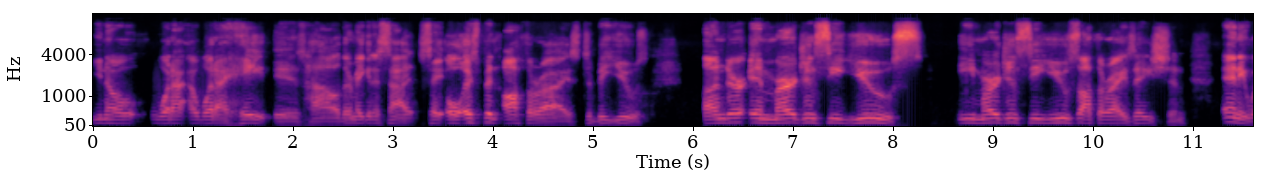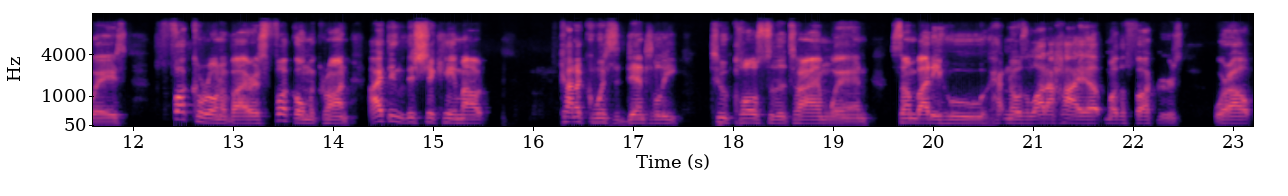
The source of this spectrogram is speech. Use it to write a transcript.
you know what I what I hate is how they're making it sound say, oh, it's been authorized to be used under emergency use, emergency use authorization. Anyways, fuck coronavirus, fuck Omicron. I think this shit came out kind of coincidentally too close to the time when somebody who knows a lot of high up motherfuckers were out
